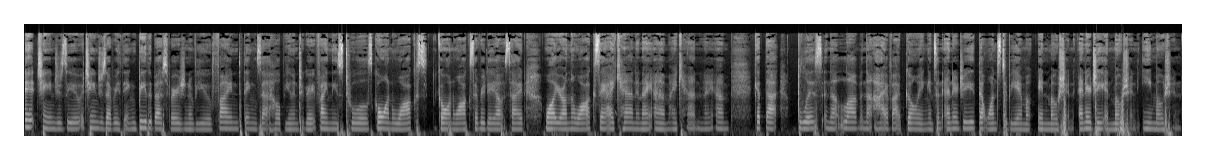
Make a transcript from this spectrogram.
it changes you. It changes everything. Be the best version of you. Find things that help you integrate. Find these tools. Go on walks. Go on walks every day outside. While you're on the walk, say, I can and I am. I can and I am. Get that bliss and that love and that high vibe going. It's an energy that wants to be in motion. Energy in motion. Emotion.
